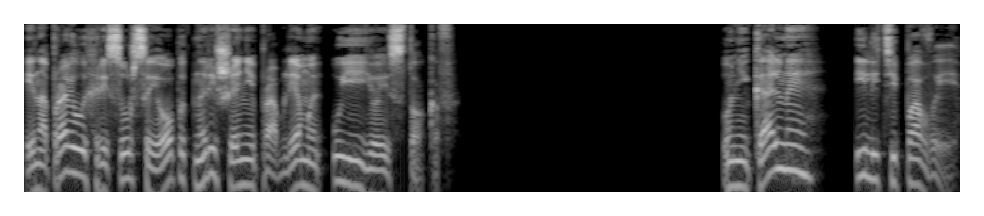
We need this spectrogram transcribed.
и направил их ресурсы и опыт на решение проблемы у ее истоков. Уникальные или типовые?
